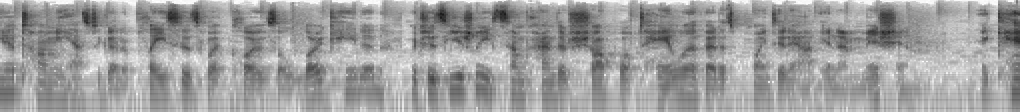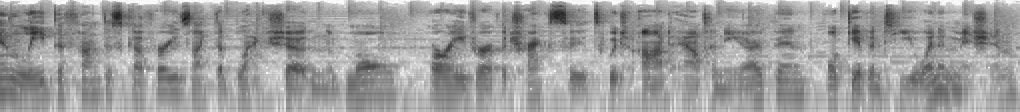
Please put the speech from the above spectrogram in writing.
Here, Tommy has to go to places where clothes are located, which is usually some kind of shop or tailor that is pointed out in a mission. It can lead to fun discoveries like the black shirt in the mall, or either of the tracksuits which aren't out in the open or given to you in a mission,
